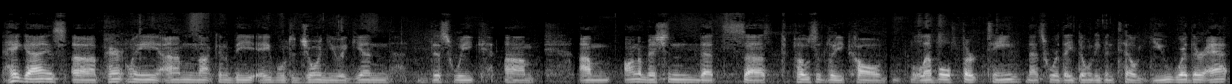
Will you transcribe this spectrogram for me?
Hey guys, uh, apparently I'm not going to be able to join you again this week. Um, I'm on a mission that's uh, supposedly called Level 13. That's where they don't even tell you where they're at.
